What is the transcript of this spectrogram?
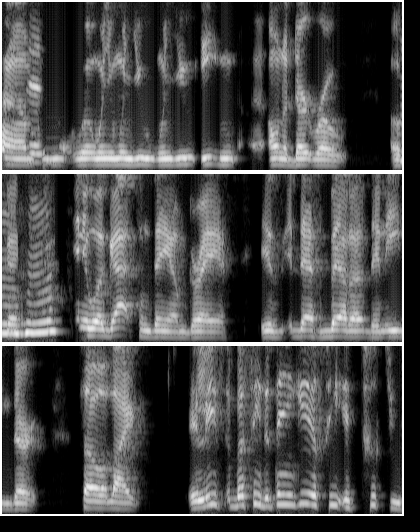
Time it, when, when you when you when you eating on a dirt road. Okay. Mm-hmm. Anyway, got some damn grass is that's better than eating dirt. So like at least, but see, the thing is, see, it took you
